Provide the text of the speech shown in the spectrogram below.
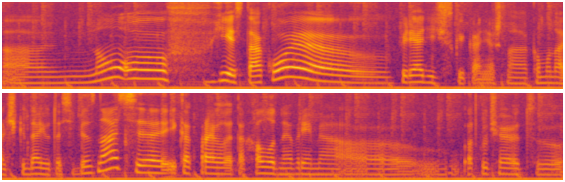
Ну, есть такое. Периодически, конечно, коммунальщики дают о себе знать. И, как правило, это холодное время отключают э,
